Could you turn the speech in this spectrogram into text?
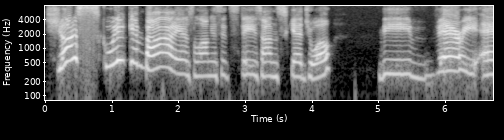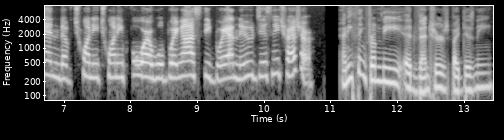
just squeaking by as long as it stays on schedule. The very end of 2024 will bring us the brand new Disney Treasure. Anything from the Adventures by Disney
